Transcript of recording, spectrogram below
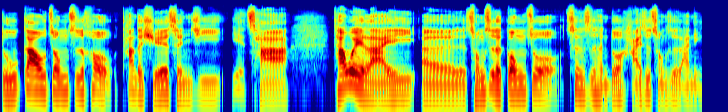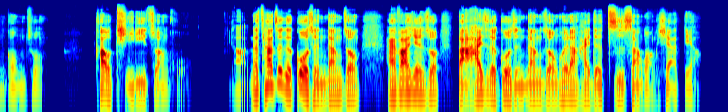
读高中之后，他的学业成绩也差，他未来呃从事的工作，甚至很多还是从事蓝领工作，靠体力赚活啊。那他这个过程当中，还发现说，打孩子的过程当中，会让孩子的智商往下掉，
